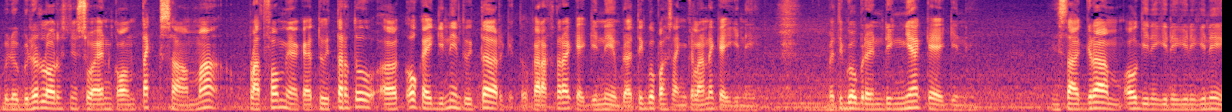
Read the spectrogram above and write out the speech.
Bener-bener lo harus nyesuaiin konteks sama platform ya kayak Twitter tuh uh, oh kayak gini Twitter gitu karakternya kayak gini berarti gue pasang iklannya kayak gini. Berarti gue brandingnya kayak gini Instagram oh gini gini gini gini.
